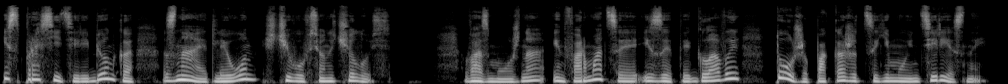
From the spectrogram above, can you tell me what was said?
и спросите ребенка, знает ли он, с чего все началось. Возможно, информация из этой главы тоже покажется ему интересной.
